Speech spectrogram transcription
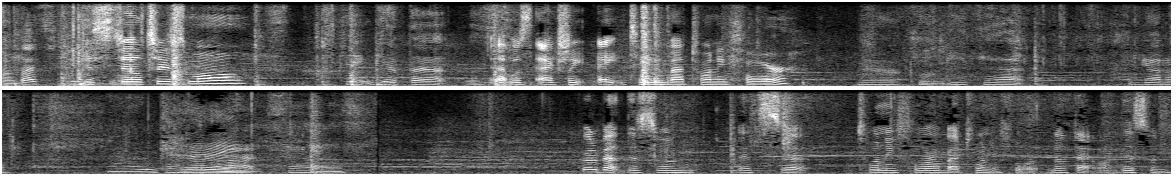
no. That's too It's small. still too small? Can't get that. That was actually 18 by 24. no, can't get that. You gotta Okay. right size. What about this one? It's uh, 24 by 24. Not that one. This one.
